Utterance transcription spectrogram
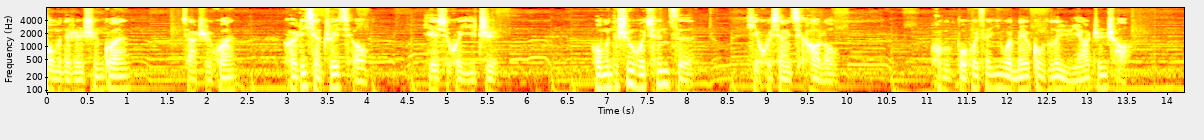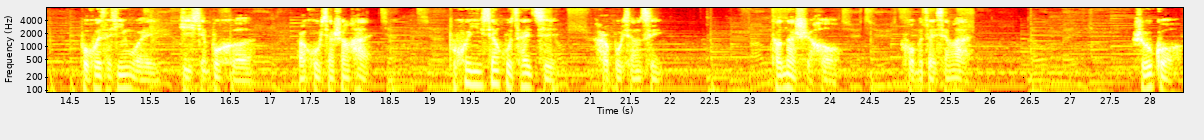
我们的人生观、价值观和理想追求，也许会一致。我们的生活圈子也会向一起靠拢。我们不会再因为没有共同的语言而争吵，不会再因为意见不合而互相伤害，不会因相互猜忌而不相信。到那时候，我们再相爱。如果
